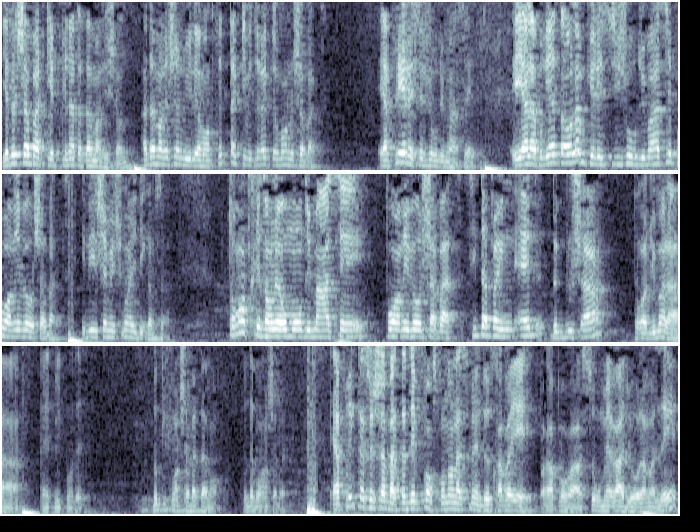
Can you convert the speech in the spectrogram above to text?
Il y a le Shabbat qui est Prinat Adam Arishon. Adam Arishon, lui, il est rentré, tac, il y directement le Shabbat. Et après, il y a les six jours du Maaseh. Et il y a la Briat Olam qui est les six jours du Maaseh pour arriver au Shabbat. Il dit, il dit comme ça. Rentrer dans le monde du Maaseh pour arriver au Shabbat. Si tu n'as pas une aide de Gdusha, tu auras du mal à, à être mitmoded. Donc il faut un Shabbat avant. Il faut d'abord un Shabbat. Et après que tu as ce Shabbat, tu as des forces pendant la semaine de travailler par rapport à Sourmera du Olam Hazeh.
